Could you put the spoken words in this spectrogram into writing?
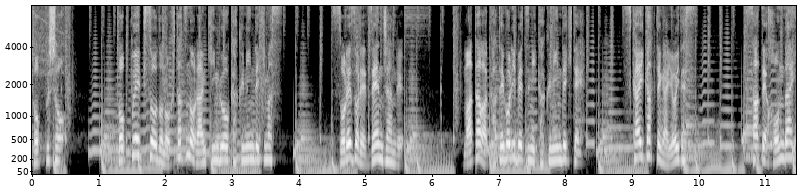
Top Shows。Top Episodes の2つのランキングを確認できます。それぞれ全ジャンル。またはカテゴリ別に確認できて使い勝手が良いです。さて本題。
